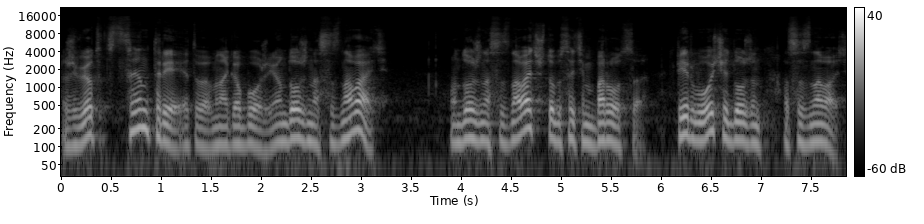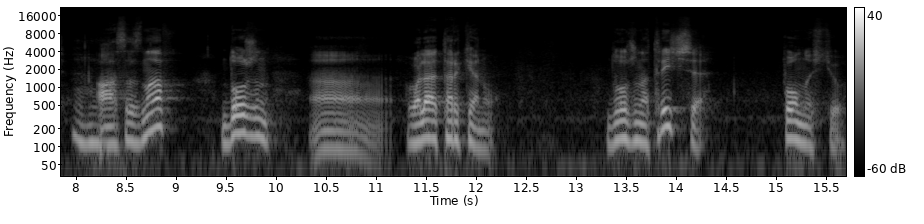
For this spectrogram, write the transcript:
живет в центре этого многобожия, и он должен осознавать, он должен осознавать, чтобы с этим бороться. В первую очередь должен осознавать. Угу. А осознав, должен а, валя таркяну, должен отречься полностью,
